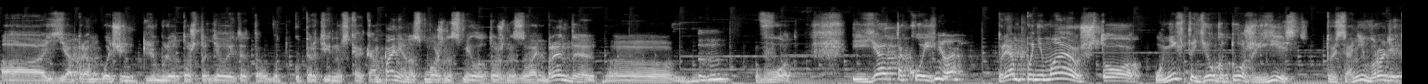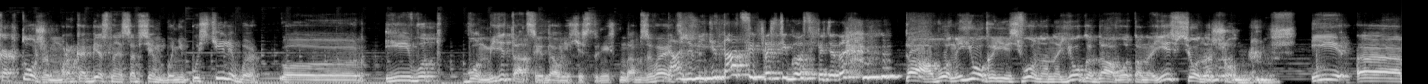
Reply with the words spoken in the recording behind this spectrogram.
А, я прям очень люблю то, что делает эта вот купертиновская компания. У нас можно смело тоже называть бренды. Угу. Вот. И я такой... Смело прям понимаю, что у них-то йога тоже есть. То есть они вроде как тоже мракобесное совсем бы не пустили бы. Э, и вот вон медитации, да, у них есть, у них обзывается. Даже медитации, прости господи, да? Да, вон и йога есть, вон она йога, да, вот она есть, все нашел. И э,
